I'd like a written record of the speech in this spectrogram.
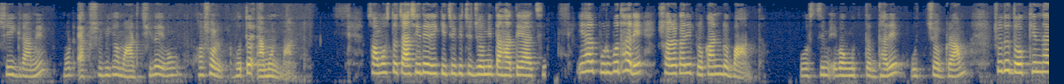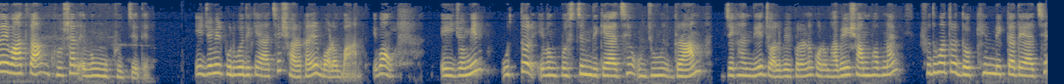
সেই গ্রামে মোট একশো বিঘা মাঠ ছিল এবং ফসল হতো এমন মাঠ। সমস্ত চাষিদেরই কিছু কিছু জমি তাহাতে আছে। ইহার পূর্বধারে সরকারি প্রকাণ্ড বাঁধ, পশ্চিম এবং উত্তর ধারে উচ্চ গ্রাম, শুধু দক্ষিণ ধারে বাঁধটা ঘোষাল এবং মুখুজ্জেদের এই জমির পূর্ব দিকে আছে সরকারের বড় বাঁধ এবং এই জমির উত্তর এবং পশ্চিম দিকে আছে উঁচু গ্রাম, যেখান দিয়ে জল বের করানো কোনোভাবেই সম্ভব নয়। শুধুমাত্র দক্ষিণ দিকটাতে আছে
